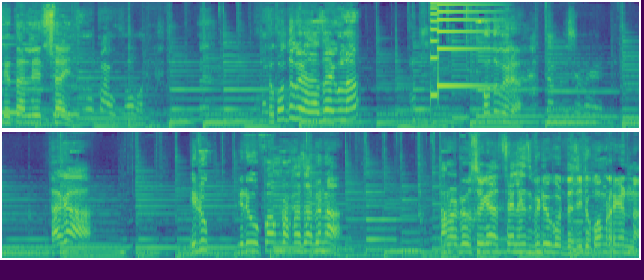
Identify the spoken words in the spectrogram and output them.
তেতাল্লিশ সাইজ কত করে দাদা এগুলা? কত করে? টাকা। একটু একটু কম রাখা যাবে না? আমরা চ্যালেঞ্জ ভিডিও করতেছি একটু কম রাখেন না?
